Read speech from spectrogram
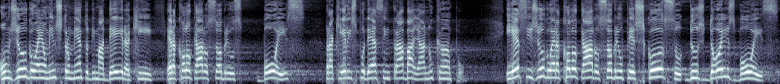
Um jugo é um instrumento de madeira que era colocado sobre os bois para que eles pudessem trabalhar no campo. E esse jugo era colocado sobre o pescoço dos dois bois,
